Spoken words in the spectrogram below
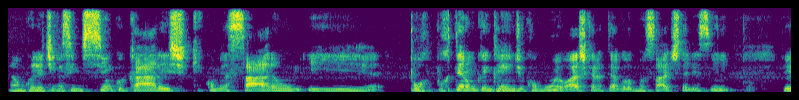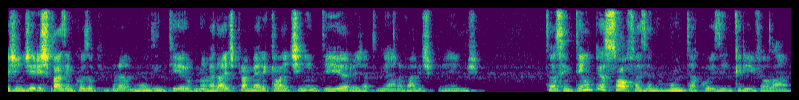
É um coletivo assim de cinco caras que começaram e por, por ter um cliente comum, eu acho que era até a Globosat, Telecine. E hoje em dia eles fazem coisa para o mundo inteiro, na verdade para a América Latina inteira, já ganharam vários prêmios. Então, assim, tem um pessoal fazendo muita coisa incrível lá.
